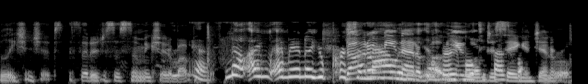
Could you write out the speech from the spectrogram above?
relationships instead of just assuming shit about Yeah. people. No, I, I mean, I know your personality No, I don't mean that about you. I'm just saying in general.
